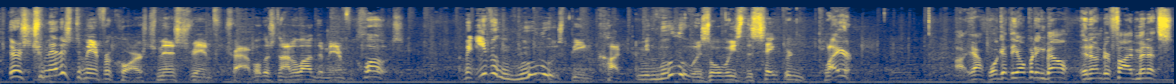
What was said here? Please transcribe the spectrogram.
There's tremendous demand for cars, tremendous demand for travel. There's not a lot of demand for clothes. I mean, even Lulu's being cut. I mean, Lulu is always the sacred player. Uh, yeah, we'll get the opening bell in under five minutes.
